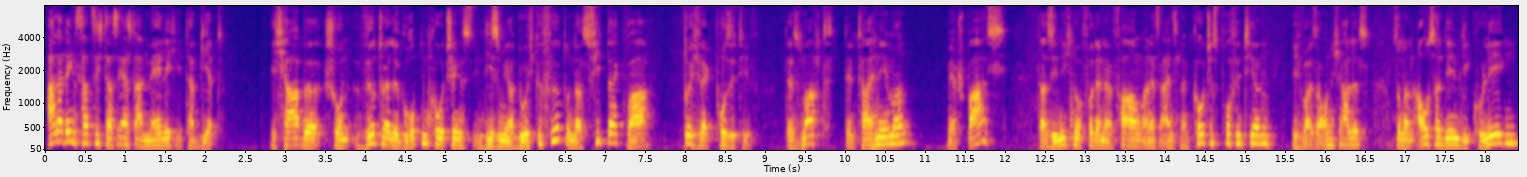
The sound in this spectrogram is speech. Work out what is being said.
Allerdings hat sich das erst allmählich etabliert. Ich habe schon virtuelle Gruppencoachings in diesem Jahr durchgeführt und das Feedback war durchweg positiv. Das macht den Teilnehmern mehr Spaß, da sie nicht nur von den Erfahrungen eines einzelnen Coaches profitieren, ich weiß auch nicht alles, sondern außerdem die Kollegen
